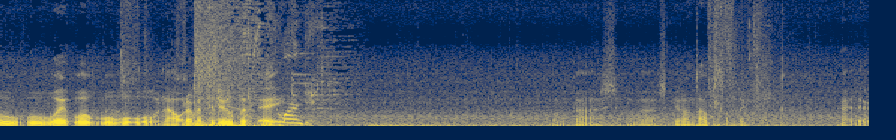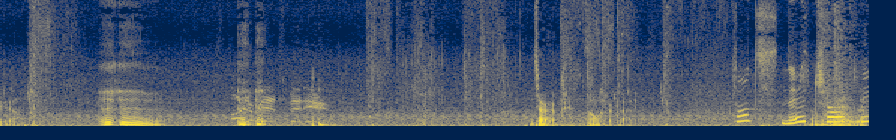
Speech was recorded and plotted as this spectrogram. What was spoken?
Ooh, ooh, wait, whoa, whoa, whoa, whoa. Not what I meant to do, but hey. You earned it. Oh gosh, oh gosh, get on top of something. Alright, there we go. Mm-mm. It's alright, man. Don't worry about it. Don't snitch Some on me.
